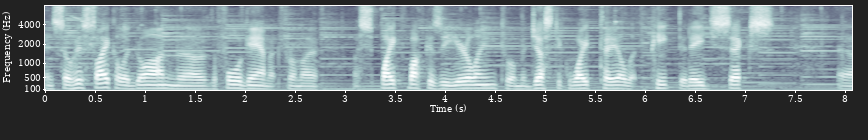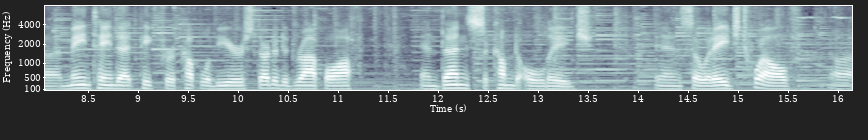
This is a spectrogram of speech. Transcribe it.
and so his cycle had gone uh, the full gamut from a, a spike buck as a yearling to a majestic whitetail that peaked at age six, uh, maintained that peak for a couple of years, started to drop off, and then succumbed to old age. And so at age 12, uh,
